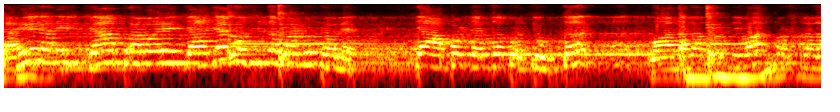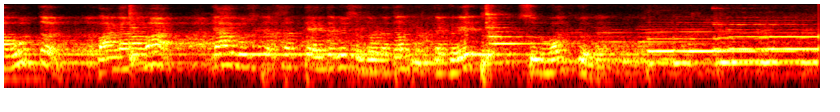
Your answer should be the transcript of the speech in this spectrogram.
शाहीर आणि ज्याप्रमाणे ज्या ज्या गोष्टींना मांडून ठेवल्या त्या आपण त्यांचं प्रतिउत्तर वादाला प्रतिवाद प्रश्नाला उत्तर भागाला भाग ज्या गोष्टी असतात त्या मी सजवण्याचा प्रयत्न करीत सुरुवात करूया.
